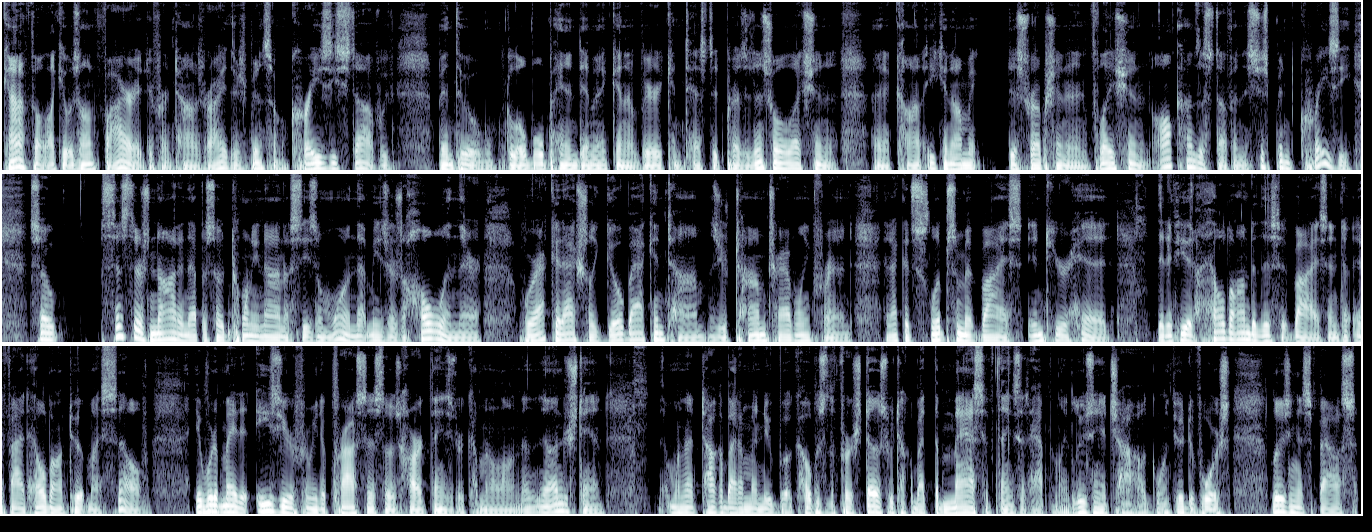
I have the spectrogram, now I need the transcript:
kind of felt like it was on fire at different times, right? There's been some crazy stuff. We've been through a global pandemic and a very contested presidential election and, an economic disruption and inflation and all kinds of stuff. And it's just been crazy. So since there's not an episode 29 of season one, that means there's a hole in there where I could actually go back in time as your time traveling friend and I could slip some advice into your head that if you had held on to this advice and if I'd held on to it myself, it would have made it easier for me to process those hard things that are coming along. Now, understand, when I talk about in my new book, Hope is the First Dose, we talk about the massive things that happen, like losing a child, going through a divorce, losing a spouse,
